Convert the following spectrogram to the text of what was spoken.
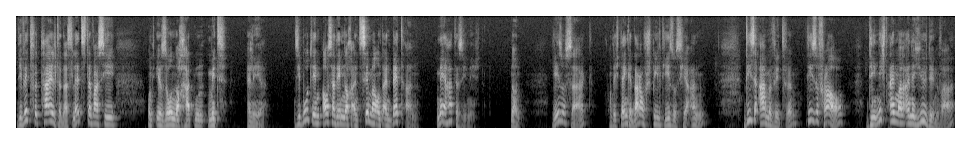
Die Witwe teilte das Letzte, was sie und ihr Sohn noch hatten, mit Elia. Sie bot ihm außerdem noch ein Zimmer und ein Bett an. Mehr hatte sie nicht. Nun, Jesus sagt, und ich denke, darauf spielt Jesus hier an, diese arme Witwe, diese Frau, die nicht einmal eine Jüdin war,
